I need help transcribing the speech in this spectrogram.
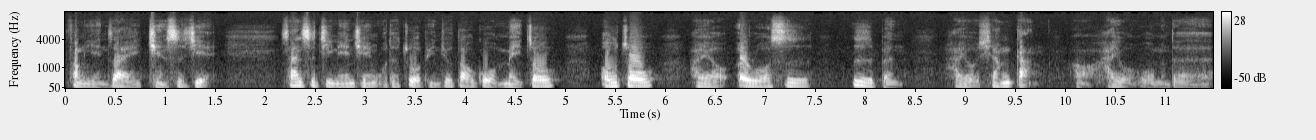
放眼在全世界。三十几年前，我的作品就到过美洲、欧洲，还有俄罗斯、日本，还有香港。哦，还有我们的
